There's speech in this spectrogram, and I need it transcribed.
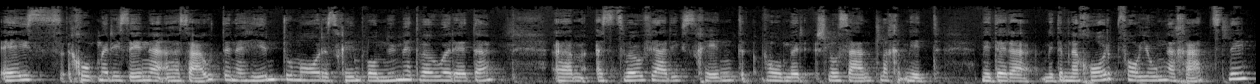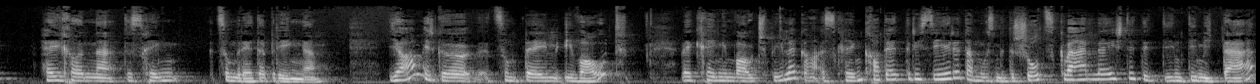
Eins kommt mir in Sinn, ein seltener Hirntumor, ein Kind, das nicht mehr reden. Ähm, ein zwölfjähriges Kind, das wir schlussendlich mit, mit, einer, mit einem Korb von jungen Kätzchen das Kind zum Reden bringen Ja, wir gehen zum Teil in den Wald. Wenn Kinder im Wald spielen, ein Kind kann tetrisieren, dann muss man den Schutz gewährleisten, die Intimität.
